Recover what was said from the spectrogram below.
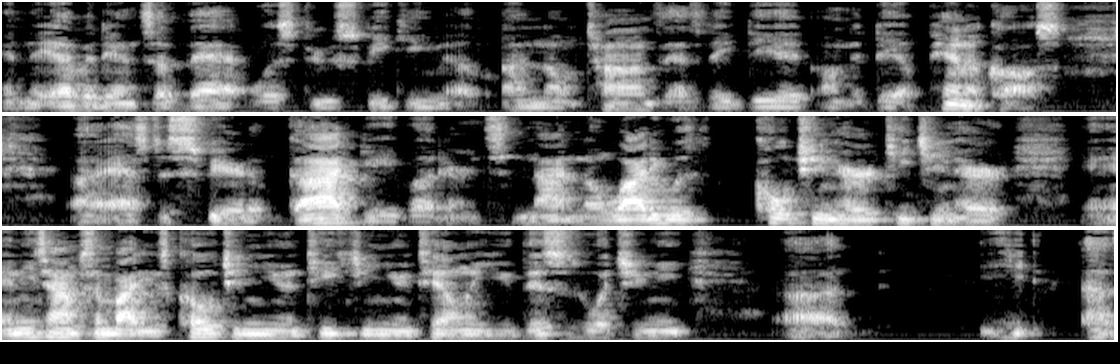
And the evidence of that was through speaking of unknown tongues as they did on the day of Pentecost, uh, as the Spirit of God gave utterance. Not nobody was coaching her, teaching her. Anytime somebody is coaching you and teaching you and telling you this is what you need, uh, he, uh,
